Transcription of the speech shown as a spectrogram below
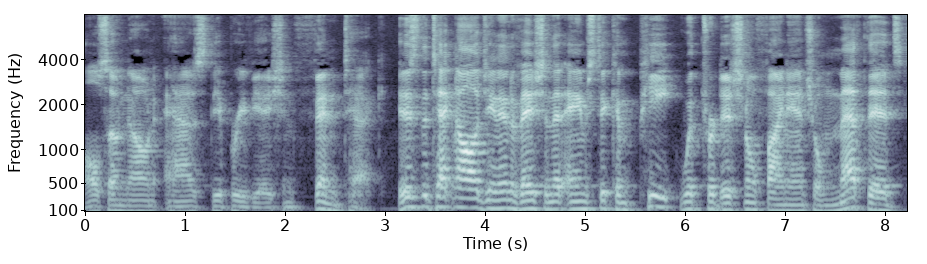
also known as the abbreviation fintech, is the technology and innovation that aims to compete with traditional financial methods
